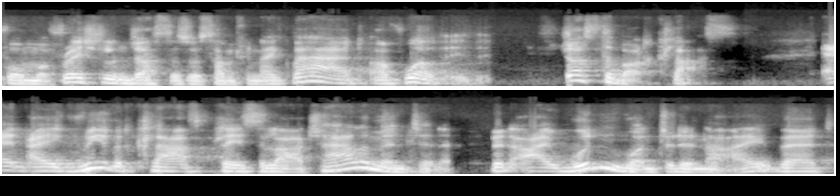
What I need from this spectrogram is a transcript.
form of racial injustice or something like that of, well, it's just about class. And I agree that class plays a large element in it, but I wouldn't want to deny that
